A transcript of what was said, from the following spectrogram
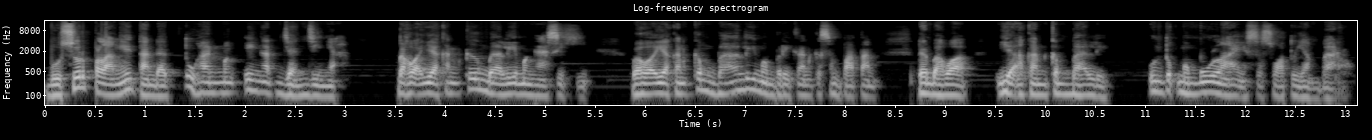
Busur pelangi tanda Tuhan mengingat janjinya, bahwa ia akan kembali mengasihi, bahwa ia akan kembali memberikan kesempatan, dan bahwa ia akan kembali untuk memulai sesuatu yang baru.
